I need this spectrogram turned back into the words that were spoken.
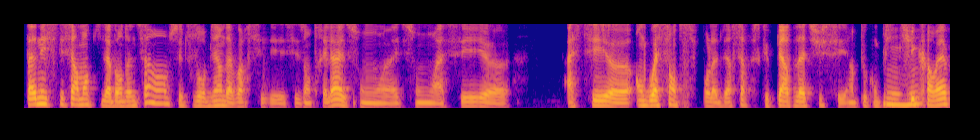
pas nécessairement qu'il abandonne ça. Hein. c'est toujours bien d'avoir ces, ces entrées-là. Elles sont, elles sont assez, euh, assez euh, angoissantes pour l'adversaire parce que perdre là-dessus, c'est un peu compliqué Mhm. quand même.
